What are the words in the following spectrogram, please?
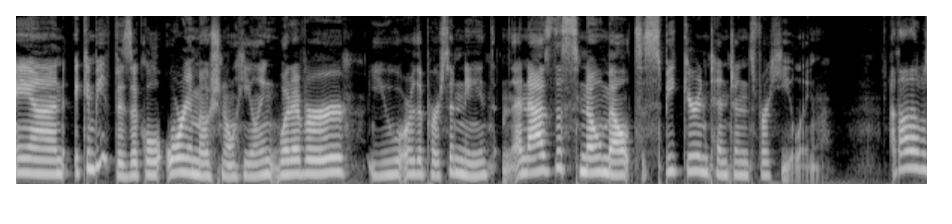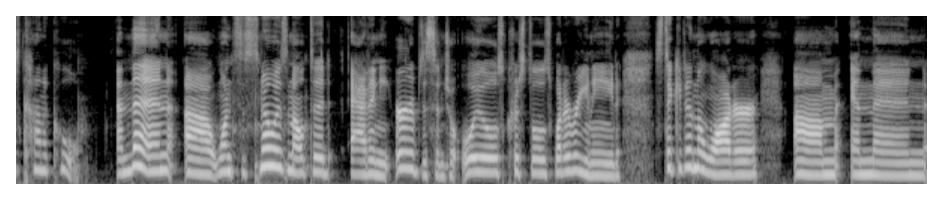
And it can be physical or emotional healing, whatever you or the person needs. And as the snow melts, speak your intentions for healing. I thought that was kind of cool. And then, uh, once the snow is melted, add any herbs, essential oils, crystals, whatever you need. Stick it in the water, um, and then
